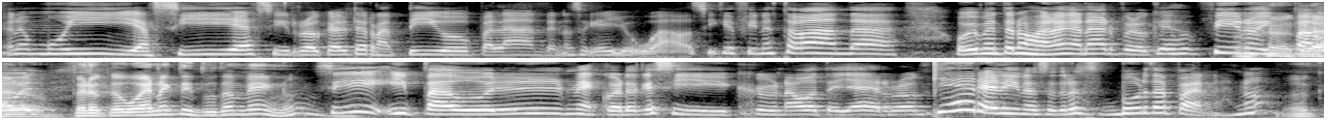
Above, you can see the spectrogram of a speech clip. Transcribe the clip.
Eran muy así, así rock alternativo, para adelante, no sé qué. Y yo, wow, sí que fina esta banda. Obviamente nos van a ganar, pero qué fino. Y Paul, Claro. Pero qué buena actitud también, ¿no? sí, y Paul, me acuerdo que sí, con una botella de ron, quieren, y nosotros burda panas, ¿no? Ok.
